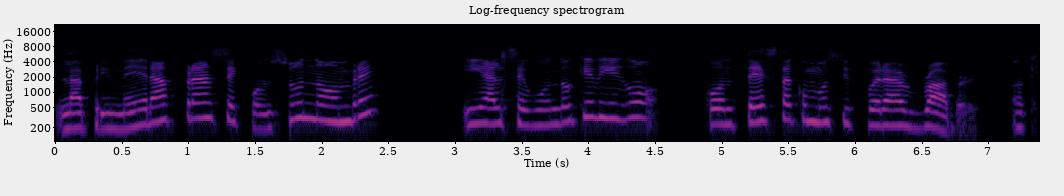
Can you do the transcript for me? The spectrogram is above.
la primera frase con su nombre y al segundo que digo, contesta como si fuera Robert, ok.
